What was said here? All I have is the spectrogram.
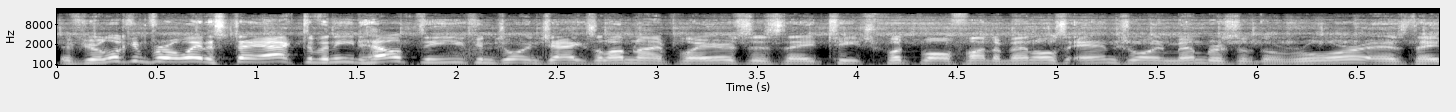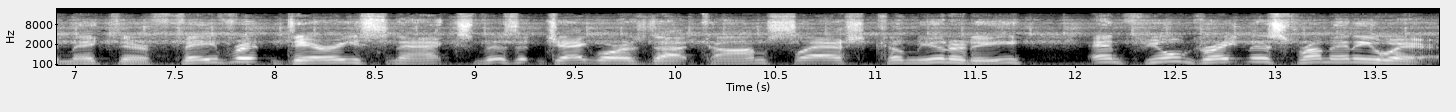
If you're looking for a way to stay active and eat healthy, you can join Jags alumni players as they teach football fundamentals and join members of the Roar as they make their favorite dairy snacks. Visit jaguars.com slash community and fuel greatness from anywhere.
